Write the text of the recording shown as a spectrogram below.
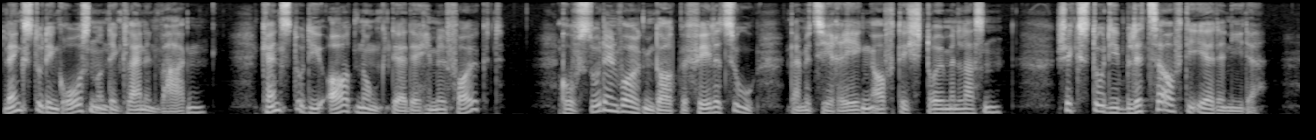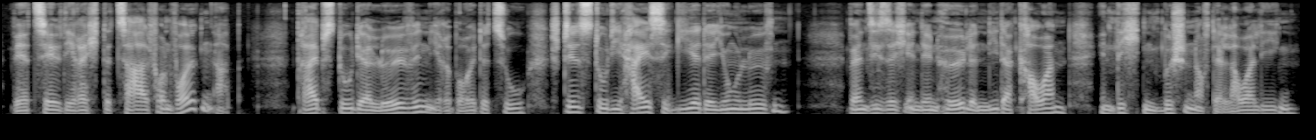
Lenkst du den großen und den kleinen Wagen? Kennst du die Ordnung, der der Himmel folgt? Rufst du den Wolken dort Befehle zu, damit sie Regen auf dich strömen lassen? Schickst du die Blitze auf die Erde nieder? Wer zählt die rechte Zahl von Wolken ab? Treibst du der Löwin ihre Beute zu? Stillst du die heiße Gier der jungen Löwen? Wenn sie sich in den Höhlen niederkauern, in dichten Büschen auf der Lauer liegen?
